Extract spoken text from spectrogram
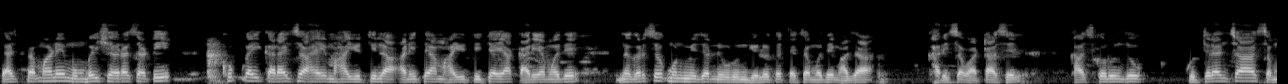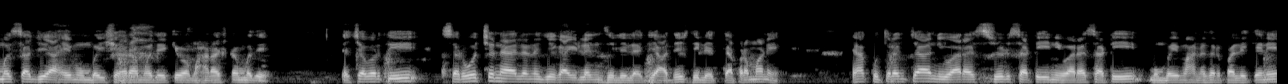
त्याचप्रमाणे मुंबई शहरासाठी खूप काही करायचं आहे महायुतीला आणि त्या महायुतीच्या या कार्यामध्ये नगरसेवक म्हणून मी जर निवडून गेलो तर त्याच्यामध्ये माझा खारीचा वाटा असेल. खास करून जो कुत्र्यांच्या समस्या जी आहे मुंबई शहरामध्ये किंवा महाराष्ट्रामध्ये त्याच्यावरती सर्वोच्च न्यायालयाने जे गाईडलाईन्स दिलेले आहेत जे आदेश दिले आहेत त्याप्रमाणे ह्या कुत्र्यांच्या निवारा शेडसाठी निवाऱ्यासाठी मुंबई महानगरपालिकेने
